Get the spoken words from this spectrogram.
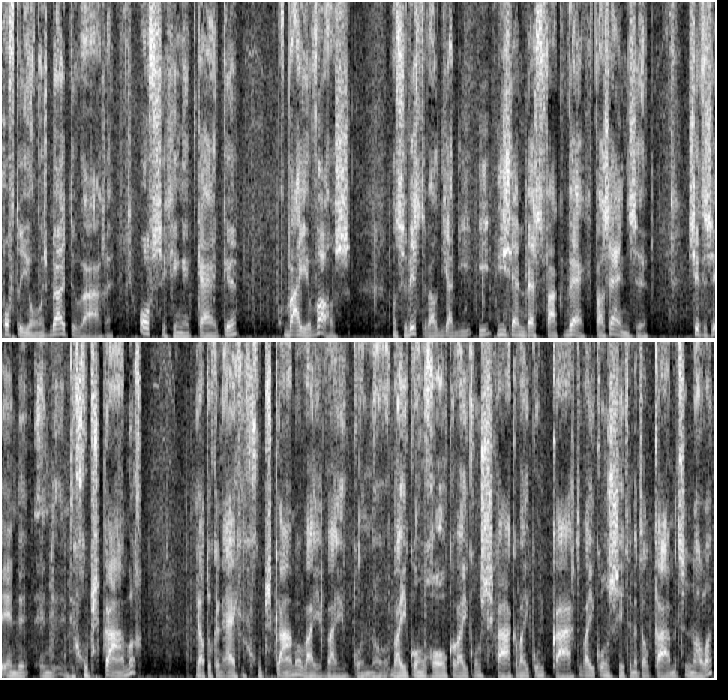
of de jongens buiten waren. Of ze gingen kijken waar je was. Want ze wisten wel, ja, die, die, zijn best vaak weg. Waar zijn ze? Zitten ze in de, in de, in de groepskamer? Je had ook een eigen groepskamer waar je, waar, je kon, waar je kon roken, waar je kon schaken, waar je kon kaarten, waar je kon zitten met elkaar, met z'n allen.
